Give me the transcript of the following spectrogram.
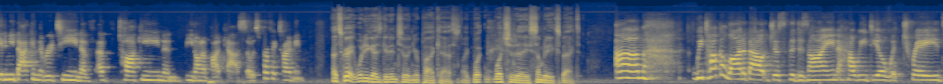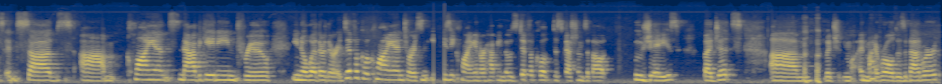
getting me back in the routine of, of talking and being on a podcast. So it's perfect timing. That's great. What do you guys get into in your podcast? Like what what should a, somebody expect? Um, we talk a lot about just the design, how we deal with trades and subs, um, clients navigating through, you know, whether they're a difficult client or it's an easy client or having those difficult discussions about budgets, budgets, um, which in my, world is a bad word.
